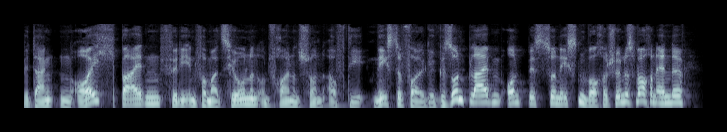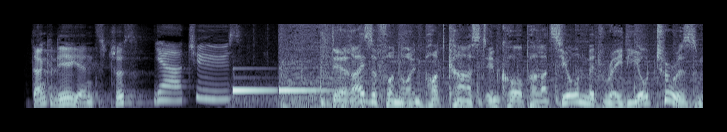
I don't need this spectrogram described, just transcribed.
Wir danken euch beiden für die Informationen und freuen uns schon auf die nächste Folge. Gesund bleiben und bis zur nächsten Woche. Schönes Wochenende. Danke dir, Jens. Tschüss. Ja, tschüss. Der Reise von Neuen Podcast in Kooperation mit Radio Tourism.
